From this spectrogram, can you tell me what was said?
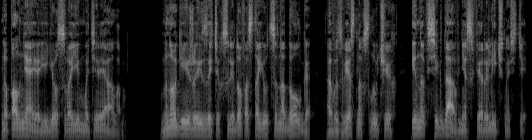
наполняя ее своим материалом. Многие же из этих следов остаются надолго, а в известных случаях и навсегда вне сферы личности,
